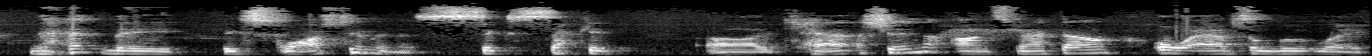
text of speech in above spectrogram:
that they they squashed him in a six second uh, cash in on SmackDown. Oh, absolutely.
